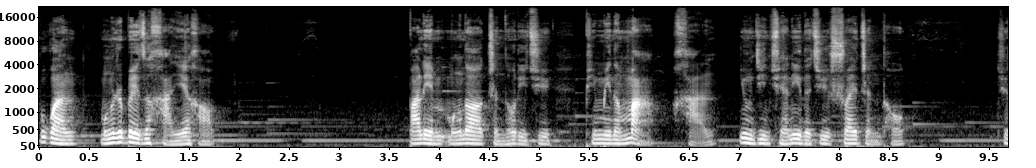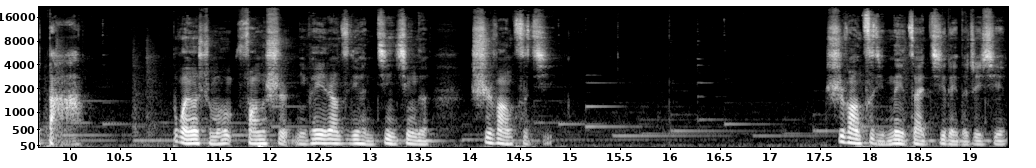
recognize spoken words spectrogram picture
不管蒙着被子喊也好，把脸蒙到枕头里去拼命的骂喊，用尽全力的去摔枕头，去打。不管用什么方式，你可以让自己很尽兴的释放自己，释放自己内在积累的这些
